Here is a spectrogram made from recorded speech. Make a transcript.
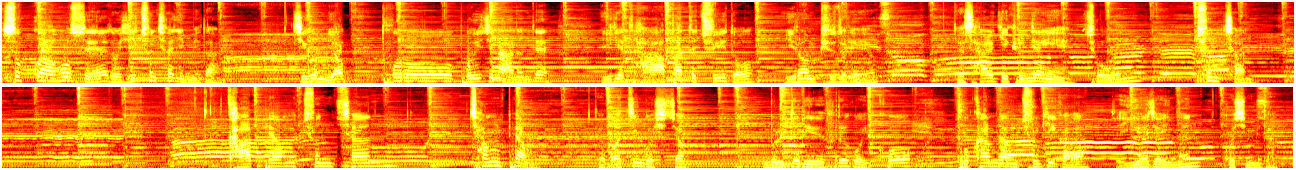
숲과 호수의 도시 춘천입니다. 지금 옆으로 보이지는 않은데 이게 다 아파트 주위도 이런 뷰들이에요. 살기 굉장히 좋은 춘천. 가평, 춘천, 청평 멋진 곳이죠. 물들이 흐르고 있고 북한강 줄기가 이어져 있는 곳입니다.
